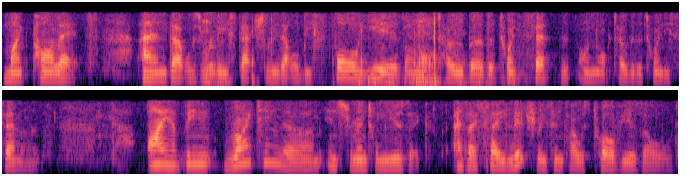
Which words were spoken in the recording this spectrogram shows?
Mike Parlett. And that was Mhm. released. Actually, that will be four years on October the 27th. On October the 27th. I have been writing um, instrumental music, as I say, literally since I was 12 years old.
